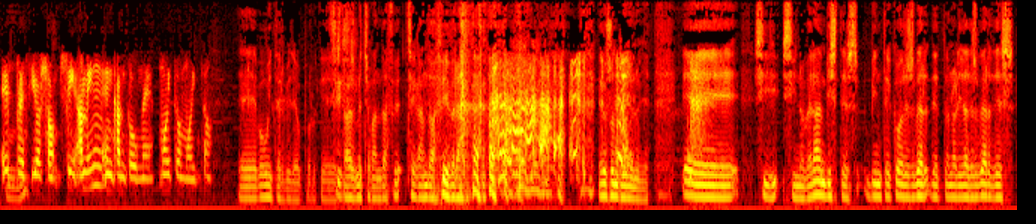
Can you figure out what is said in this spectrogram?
é uh -huh. precioso. Sí, a min encantoume, moito, moito eh, vou intervir eu, porque sí, estás me chegando a, chegando a fibra. eu son Toño Núñez. Eh, si, si no verán vistes 20 cores ver, de tonalidades verdes,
